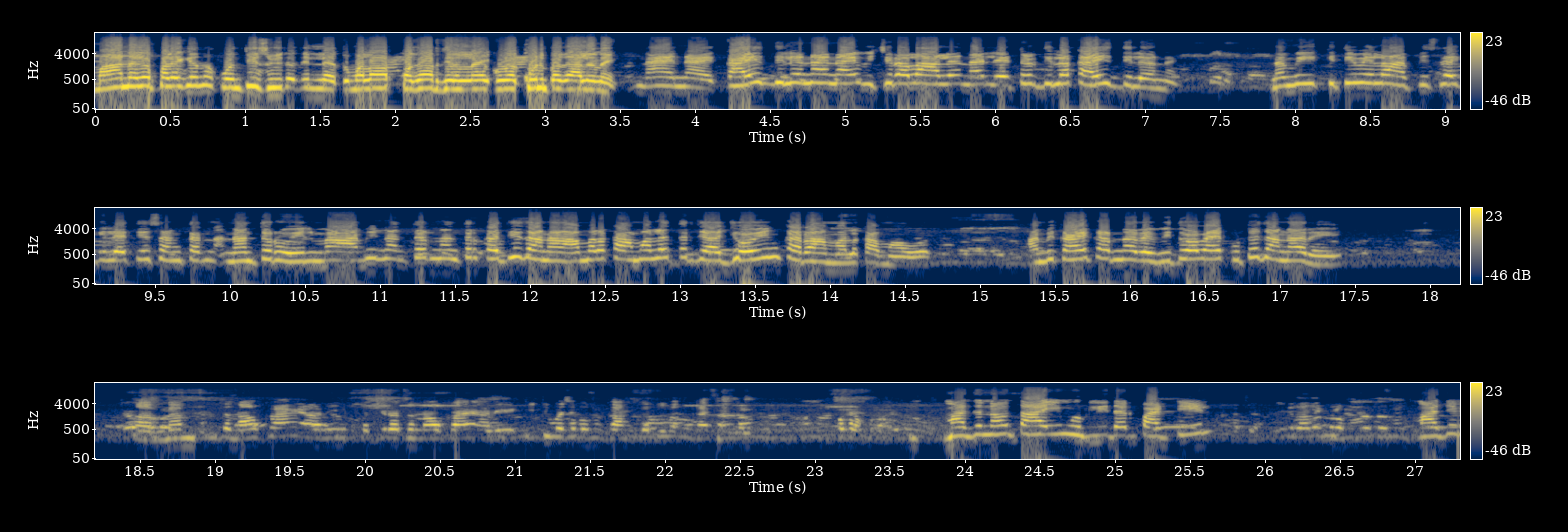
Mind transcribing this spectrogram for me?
महानगरपालिकेनं कोणती सुविधा दिली नाही. तुम्हाला पगार दिला नाही किंवा कोणी पगार आलं नाही. नाही नाही. काहीच दिलं नाही नाही विचारायला आलं नाही. लेटर दिलं काहीच दिलं नाही. ना मी किती वेळा ऑफिसला गेले ते सांगतात नंतर होईल. मग आम्ही नंतर नंतर कधी जाणार? आम्हाला कामाला तर जॉईन करा आम्हाला कामावर. आम्ही काय करणार आहे? विधवा बाय कुठे जाणार आहे? मॅम तुमचं नाव काय आणि पतिराचं नाव काय आणि किती वर्षापासून काम करतो? काय सांगाल? माझं नाव ताई मुरलीधर पाटील. माझे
